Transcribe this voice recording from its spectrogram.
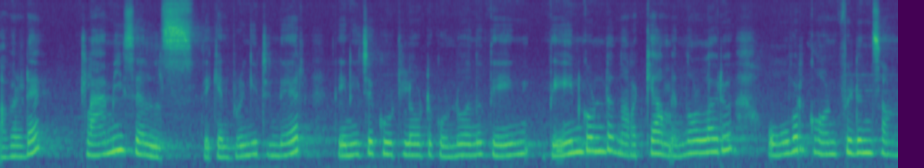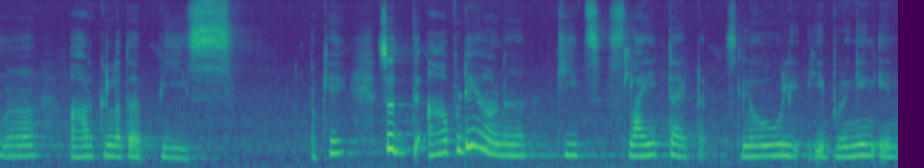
അവരുടെ clammy cells they can bring it in there തേനീച്ചക്കൂട്ടിലോട്ട് കൊണ്ടുവന്ന് തേൻ തേൻ കൊണ്ട് നിറയ്ക്കാം എന്നുള്ളൊരു ഓവർ കോൺഫിഡൻസ് ആണ് ആർക്കുള്ളത്? പീസ് ഓക്കെ സോ അവിടെയാണ് കീറ്റ്സ് സ്ലൈറ്റായിട്ട് slowly he bringing in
